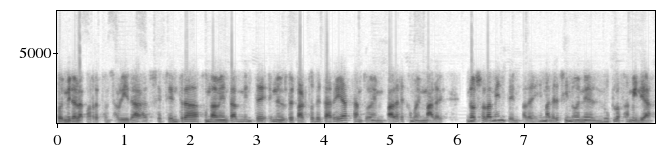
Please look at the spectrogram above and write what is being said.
Pues mira, la corresponsabilidad se centra fundamentalmente en el reparto de tareas, tanto en padres como en madres. No solamente en padres y madres, sino en el núcleo familiar.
